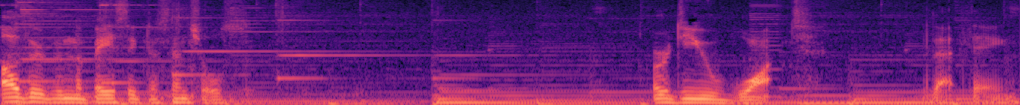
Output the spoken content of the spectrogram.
other than the basic essentials? Or do you want that thing?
